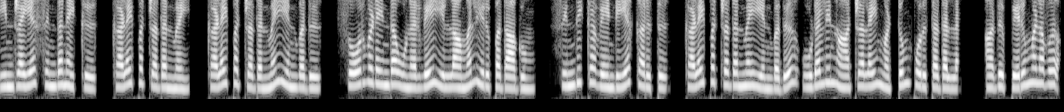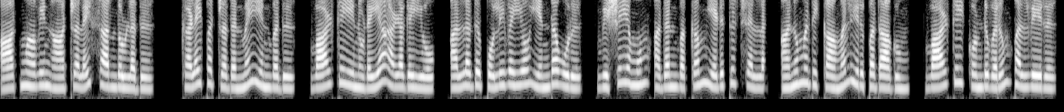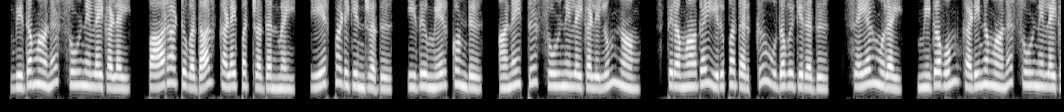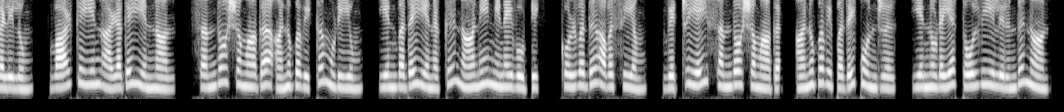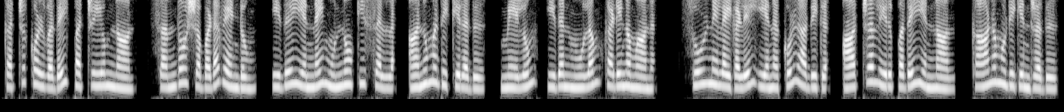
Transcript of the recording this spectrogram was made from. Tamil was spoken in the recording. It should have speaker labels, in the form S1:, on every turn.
S1: இன்றைய சிந்தனைக்கு களைப்பற்றதன்மை களைப்பற்றதன்மை என்பது சோர்வடைந்த உணர்வே இல்லாமல் இருப்பதாகும். சிந்திக்க வேண்டிய கருத்து களைப்பற்றதன்மை என்பது உடலின் ஆற்றலை மட்டும் பொறுத்ததல்ல அது பெருமளவு ஆத்மாவின் ஆற்றலை சார்ந்துள்ளது. களைப்பற்றதன்மை என்பது வாழ்க்கையினுடைய அழகையோ அல்லது பொலிவையோ எந்த ஒரு விஷயமும் அதன் பக்கம் எடுத்துச் செல்ல அனுமதிக்காமல் இருப்பதாகும். வாழ்க்கை கொண்டுவரும் பல்வேறு விதமான சூழ்நிலைகளை பாராட்டுவதால் களைப்பற்றதன்மை ஏற்படுகின்றது. இது மேற்கொண்டு அனைத்து சூழ்நிலைகளிலும் நாம் ஸ்திரமாக இருப்பதற்கு உதவுகிறது. செயல்முறை மிகவும் கடினமான சூழ்நிலைகளிலும் வாழ்க்கையின் அழகை என்னால் சந்தோஷமாக அனுபவிக்க முடியும் என்பதை எனக்கு நானே நினைவூட்டிக் கொள்வது அவசியம். வெற்றியை சந்தோஷமாக அனுபவிப்பதை போன்று என்னுடைய தோல்வியிலிருந்து நான் கற்றுக்கொள்வதை பற்றியும் நான் சந்தோஷப்பட வேண்டும். இது என்னை முன்னோக்கி செல்ல அனுமதிக்கிறது. மேலும் இதன் மூலம் கடினமான சூழ்நிலைகளில் எனக்குள் அதிக ஆற்றல் இருப்பதை என்னால் காண முடிகின்றது.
